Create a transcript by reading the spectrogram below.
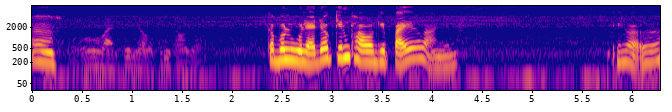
เออโอ้หวานกินเรากินเขาแล้วก็บรูแหละเดี๋ยวกินข้าวกี่ไปก็หวานอยู่นะเองว่าเออ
